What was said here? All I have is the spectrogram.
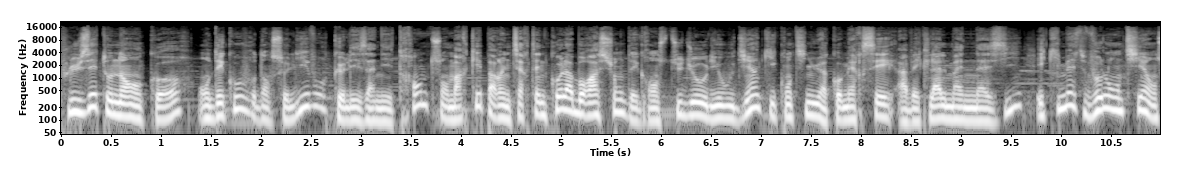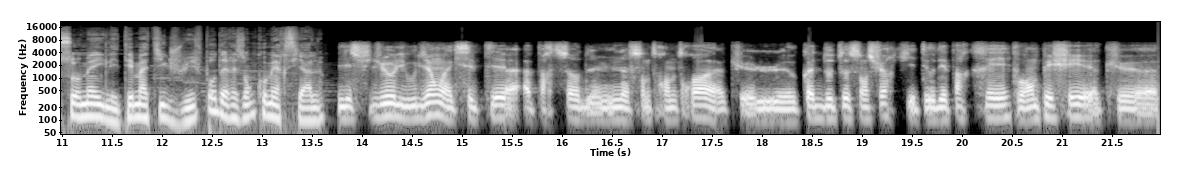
Plus étonnant encore, on découvre dans ce livre que les années 30 sont marquées par une certaine collaboration des grands studios hollywoodiens qui continuent à commercer avec l'Allemagne nazie et qui mettent volontiers en sommeil les thématiques juives pour des raisons commerciales. Les studios hollywoodiens ont accepté à partir de 1933 que le code d'autocensure qui était au départ créé pour empêcher que euh,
